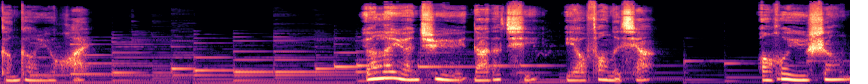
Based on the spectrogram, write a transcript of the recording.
耿耿于怀？缘来缘去，拿得起也要放得下。往后余生，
